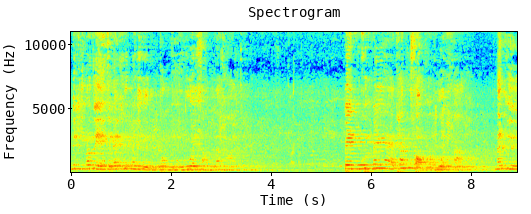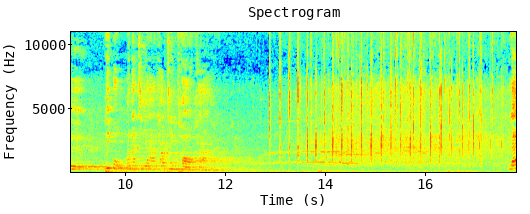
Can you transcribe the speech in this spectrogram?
ไม่คิดว่าตัวเองจะได้ขึ้นมายืนตรงนี้ด้วยซ้ำนะคะ เป็นคุณแม่ท่านที่สองของคุณค่ะ นั่นคือพี่บุ๋มมนัญชยาทัพทิมทองค่ะ และ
